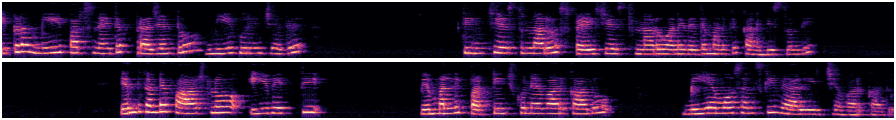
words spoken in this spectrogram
ఇక్కడ మీ పర్సన్ అయితే ప్రజెంట్ మీ గురించి అయితే థింక్ చేస్తున్నారు స్పై చేస్తున్నారు అనేది అయితే మనకి కనిపిస్తుంది. ఎందుకంటే ఫాస్ట్లో ఈ వ్యక్తి మిమ్మల్ని పట్టించుకునేవారు కాదు మీ ఎమోషన్స్కి వాల్యూ ఇచ్చేవారు కాదు.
